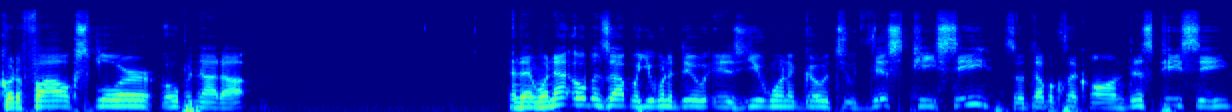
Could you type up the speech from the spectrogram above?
Go to File Explorer, open that up. And then when that opens up, what you want to do is you want to go to this PC. So double click on this PC.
